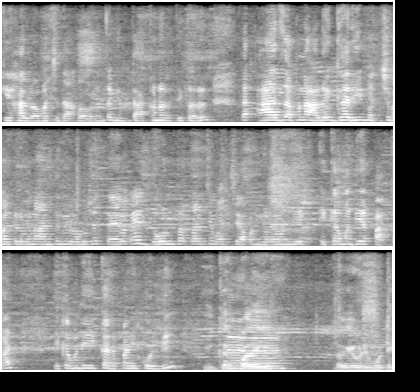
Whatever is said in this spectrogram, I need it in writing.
की हलवा मच्छी दाखवा बनवून तर मी दाखवणार होती करून. तर आज आपण आलो घरी मच्छी मार्केट बनवून आणि तुम्ही बघू शकता काही दोन प्रकारची मच्छी आपण घेऊया म्हणजे एक- एकामध्ये आहे पाकाट एकामध्ये ही करपाली कोलबी एवढी मोठी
